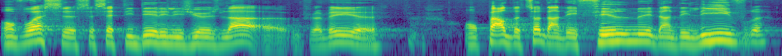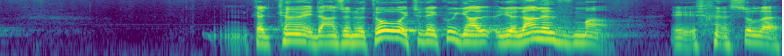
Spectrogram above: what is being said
on voit cette idée religieuse-là, euh, vous savez, euh, on parle de ça dans des films et dans des livres. Quelqu'un est dans une auto et tout d'un coup, il y a l'enlèvement. Et sur la,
